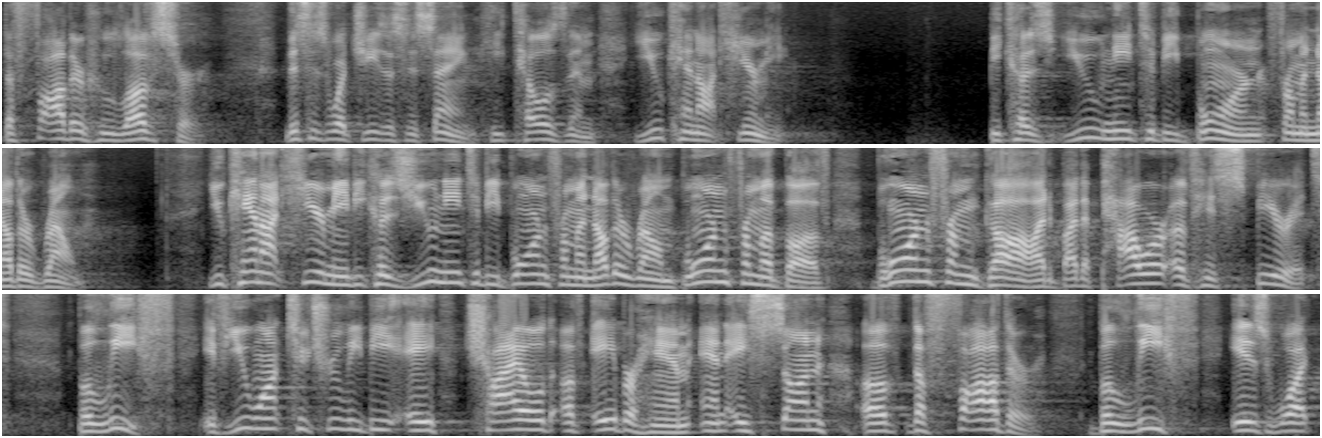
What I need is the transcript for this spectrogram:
the Father who loves her. This is what Jesus is saying. He tells them, You cannot hear me because you need to be born from another realm. You cannot hear me because you need to be born from another realm, born from above, born from God by the power of His Spirit. Belief, if you want to truly be a child of Abraham and a son of the Father, belief is what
